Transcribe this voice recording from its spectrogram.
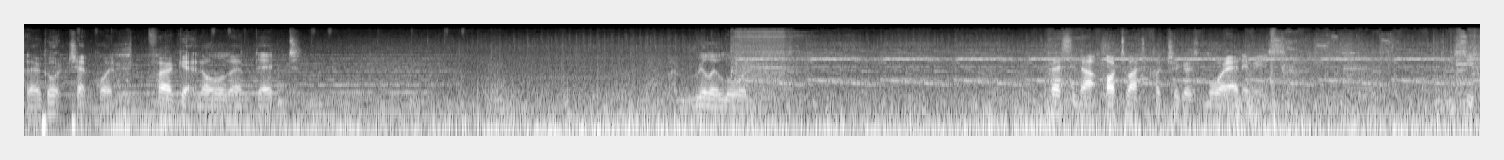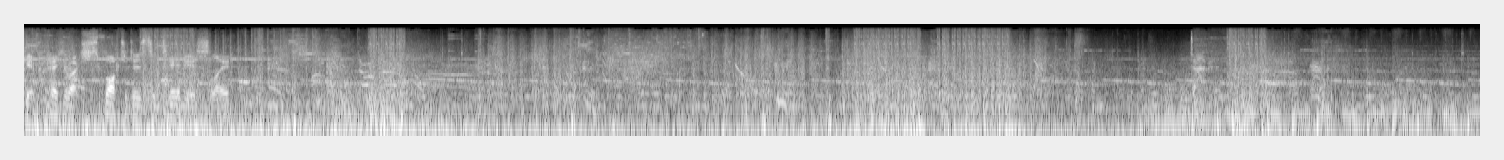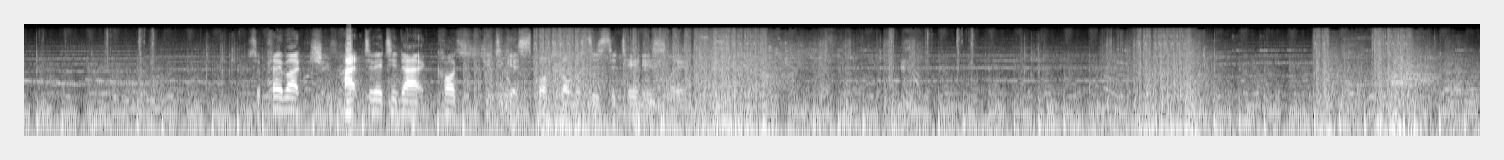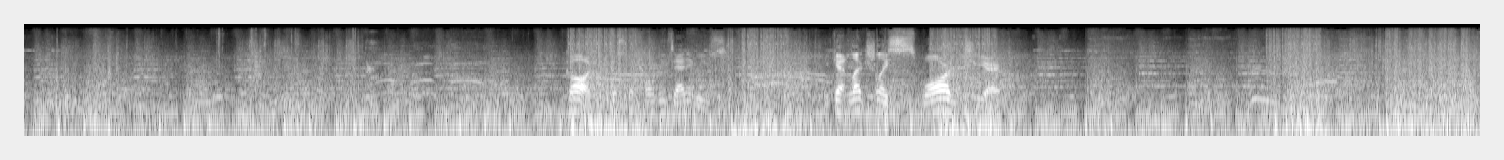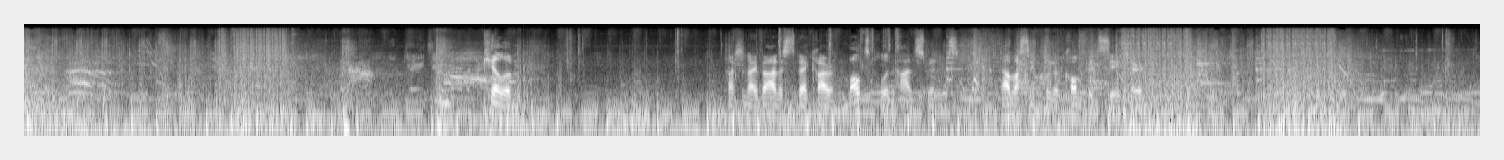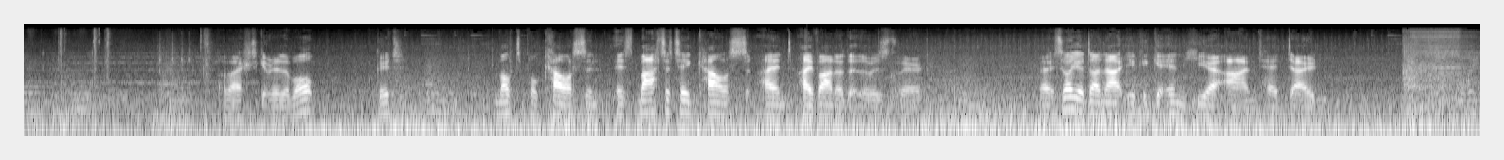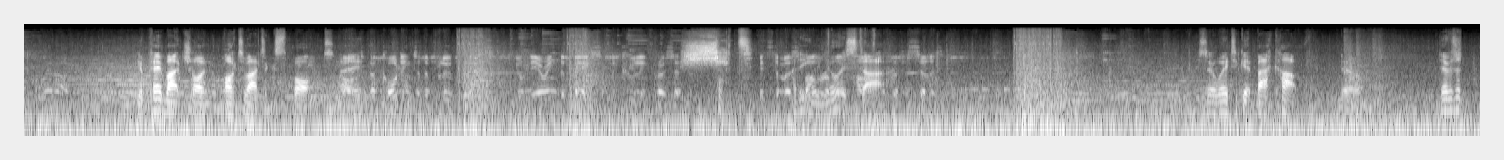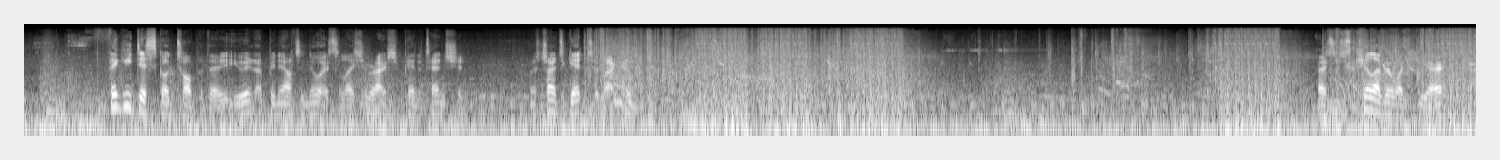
There we go, checkpoint. Fire getting all of them dead. I'm really low. Pressing that automatically triggers more enemies. So you get pretty much spotted instantaneously. Pretty much activating that causes you to get spotted almost instantaneously. God, what's with all these enemies? You get literally swarmed here. Kill him. Actually, I've had a Spec-R with multiple enhancements. That must include a compensator. I managed to get rid of them all. Good. Multiple Kallos and it's Matatin, Kallos and Ivana that there was there. Uh, right, so you've done that, you can get in here and head down. You're pretty much on automatic spot now. According to the blueprint, nearing the base of the cooling process. Shit! It's the I most didn't even vulnerable notice part that. of the facility. Is there a way to get back up? No. There was a thingy disc on top of there you wouldn't have been able to notice unless you were actually paying attention. I was trying to get to it, but I couldn't. Right, so just kill everyone here.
